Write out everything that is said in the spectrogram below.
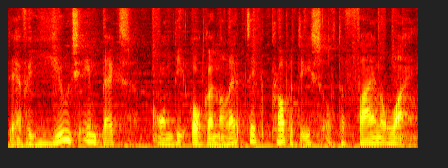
They have a huge impact on the organoleptic properties of the final wine.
